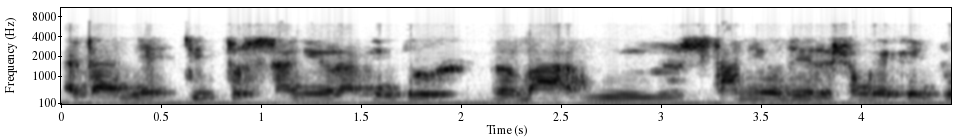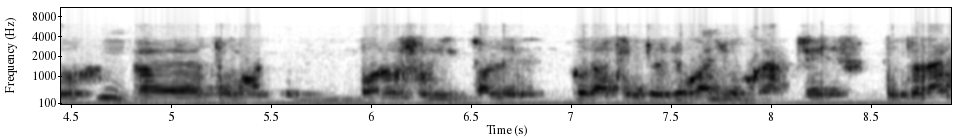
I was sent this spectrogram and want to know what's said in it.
একটা নেতৃত্ব স্থানীয়রা কিন্তু বা স্থানীয়দের সঙ্গে কিন্তু তোমার বড় শরিক দলের ওরা কিন্তু যোগাযোগ রাখছে। সুতরাং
